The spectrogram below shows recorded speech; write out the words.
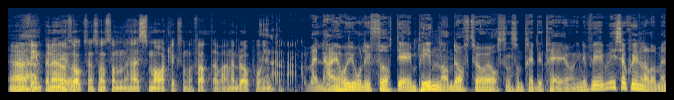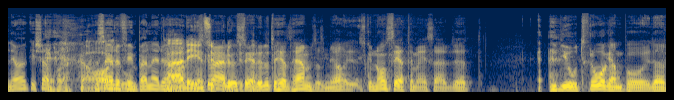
Ja. Fimpen är Jo. också en sån som är smart liksom och fattar vad han är bra på och inte. Men han har gjort ju 41 pinnar då för två år sedan som 33-åring. Det finns vissa skillnader men jag kör på det. Ja, Vad säger du. Fimpen? Är du... Nej, det är ju en superduktig säga, det spelare. låter helt hemskt. alltså, Men jag, skulle någon säga till mig så här, du vet, idiotfrågan på där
